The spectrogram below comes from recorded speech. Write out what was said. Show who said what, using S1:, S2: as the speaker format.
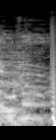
S1: over.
